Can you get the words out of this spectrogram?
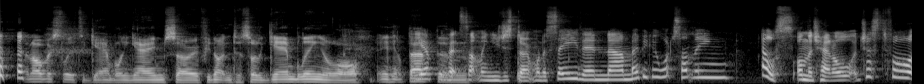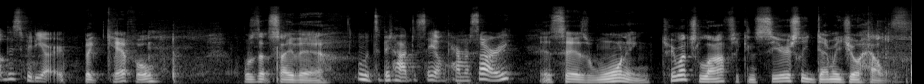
and obviously it's a gambling game, so if you're not into sort of gambling or anything like that, yep. If then that's something you just don't want to see, then um, maybe go watch something else on the channel just for this video. be careful. What does that say there? Oh, it's a bit hard to see on camera. Sorry. It says, warning, too much laughter can seriously damage your health.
